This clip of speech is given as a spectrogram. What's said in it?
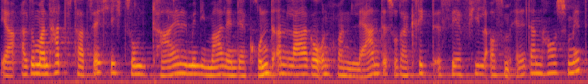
Ja, also man hat es tatsächlich zum Teil minimal in der Grundanlage und man lernt es oder kriegt es sehr viel aus dem Elternhaus mit.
